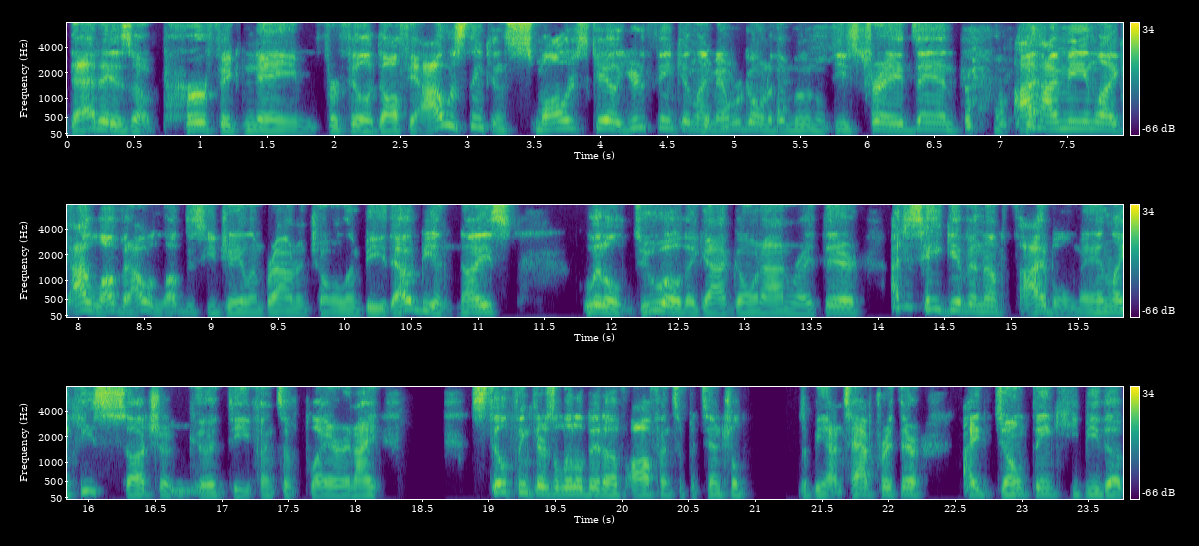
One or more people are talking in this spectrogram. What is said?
That is a perfect name for Philadelphia. I was thinking smaller scale. You're thinking like, man, we're going to the moon with these trades, and I, I mean, like, I love it. I would love to see Jaylen Brown and Joel Embiid. That would be a nice little duo they got going on right there. I just hate giving up Thybulle, man. Like he's such a mm. good defensive player, and I still think there's a little bit of offensive potential to be untapped right there. I don't think he'd be the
